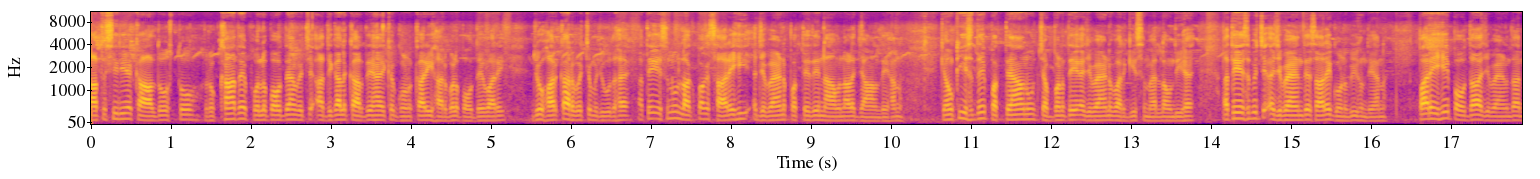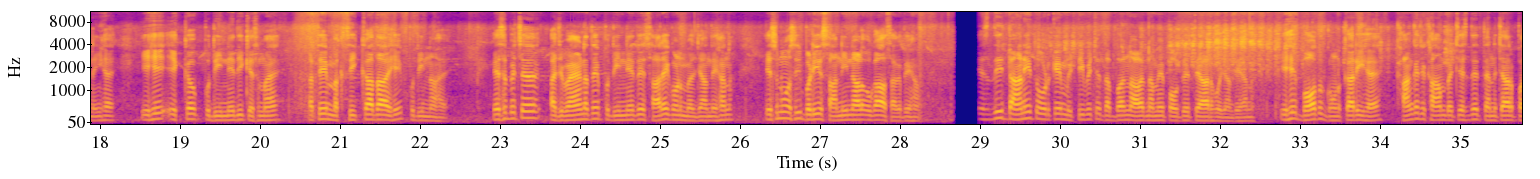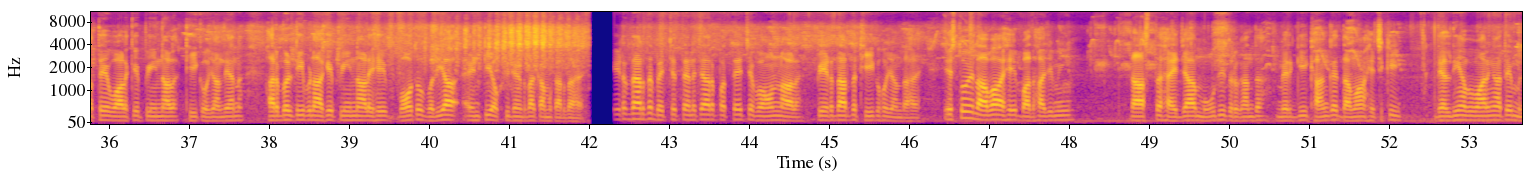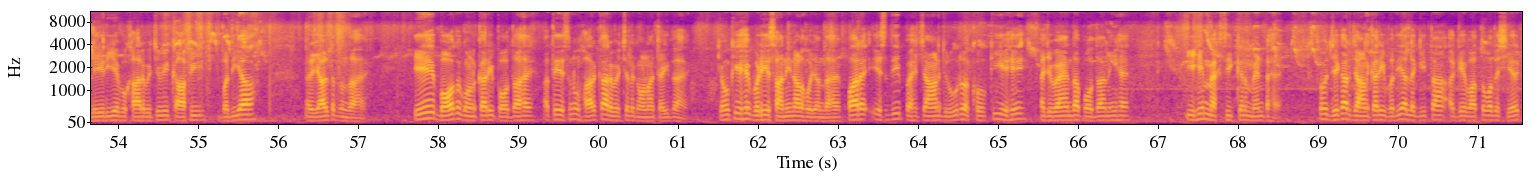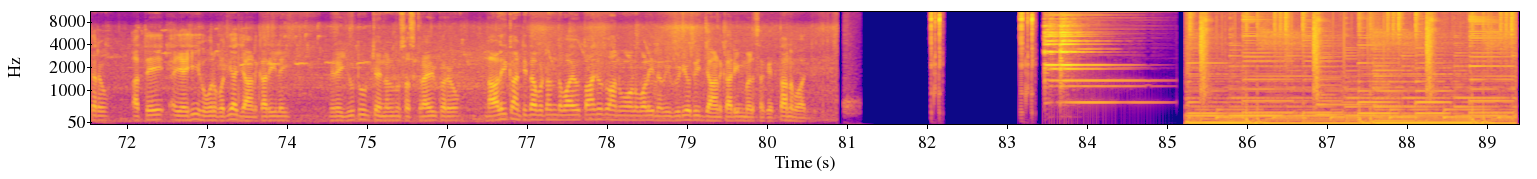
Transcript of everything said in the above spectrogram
ਸਤਿ ਸ਼੍ਰੀ ਅਕਾਲ ਦੋਸਤੋ। ਰੁੱਖਾਂ ਤੇ ਫੁੱਲ ਪੌਦਿਆਂ ਵਿੱਚ ਅੱਜ ਗੱਲ ਕਰਦੇ ਹਾਂ ਇੱਕ ਗੁਣਕਾਰੀ ਹਰਬਲ ਪੌਦੇ ਬਾਰੇ, ਜੋ ਹਰ ਘਰ ਵਿੱਚ ਮੌਜੂਦ ਹੈ ਅਤੇ ਇਸ ਨੂੰ ਲਗਭਗ ਸਾਰੇ ਹੀ ਅਜਵਾਇਣ ਪੱਤੇ ਦੇ ਨਾਮ ਨਾਲ ਜਾਣਦੇ ਹਨ, ਕਿਉਂਕਿ ਇਸ ਦੇ ਪੱਤਿਆਂ ਨੂੰ ਚੱਬਣ ਤੇ ਅਜਵਾਇਣ ਵਰਗੀ ਸਮੈਲ ਆਉਂਦੀ ਹੈ ਅਤੇ ਇਸ ਵਿੱਚ ਅਜਵਾਇਣ ਦੇ ਸਾਰੇ ਗੁਣ ਵੀ ਹੁੰਦੇ ਹਨ। ਪਰ ਇਹ ਪੌਦਾ ਅਜਵਾਇਣ ਦਾ ਨਹੀਂ ਹੈ, ਇਹ ਇੱਕ ਪੁਦੀਨੇ ਦੀ ਕਿਸਮ ਹੈ ਅਤੇ ਮੈਕਸੀਕਾ ਦਾ ਇਹ ਪੁਦੀਨਾ ਹੈ। ਇਸ ਵਿੱਚ ਅਜਵਾਇਣ ਅਤੇ ਪੁਦੀਨੇ ਦੇ ਸਾਰੇ ਗੁਣ ਮਿਲ ਜਾਂਦੇ ਹਨ। ਇਸ ਨੂੰ ਅਸੀਂ ਬੜੀ ਆਸਾਨੀ ਨਾਲ ਉਗਾ ਸਕਦੇ ਹਾਂ। ਇਸ ਦੀ ਟਾਹਣੀ ਤੋੜ ਕੇ ਮਿੱਟੀ ਵਿੱਚ ਦੱਬਣ ਨਾਲ ਨਵੇਂ ਪੌਦੇ ਤਿਆਰ ਹੋ ਜਾਂਦੇ ਹਨ। ਇਹ ਬਹੁਤ ਗੁਣਕਾਰੀ ਹੈ। ਖੰਘ ਜ਼ੁਕਾਮ ਵਿੱਚ ਇਸ ਦੇ 3-4 ਪੱਤੇ ਉਬਾਲ ਕੇ ਪੀਣ ਨਾਲ ਠੀਕ ਹੋ ਜਾਂਦੇ ਹਨ। ਹਰਬਲ ਟੀ ਬਣਾ ਕੇ ਪੀਣ ਨਾਲ ਇਹ ਬਹੁਤ ਵਧੀਆ ਐਂਟੀਆਕਸੀਡੈਂਟ ਦਾ ਕੰਮ ਕਰਦਾ ਹੈ। ਪੇਟ ਦਰਦ ਵਿੱਚ 3-4 ਪੱਤੇ ਚਬਾਉਣ ਨਾਲ ਪੇਟ ਦਰਦ ਠੀਕ ਹੋ ਜਾਂਦਾ ਹੈ। ਇਸ ਤੋਂ ਇਲਾਵਾ ਇਹ ਬਦਹਜਮੀ, ਦਸਤ, ਹੈਜਾ, ਮੂੰਹ ਦੀ ਦੁਰਗੰਧ, ਮਿਰਗੀ, ਖੰਘ ਦਮਾ ਹਿਚਕੀ, ਦਿਲ ਦੀਆਂ ਬਿਮਾਰੀਆਂ ਅਤੇ ਮਲੇਰੀਏ ਬੁਖਾਰ ਵਿੱਚ ਵੀ ਕਾਫੀ ਵਧੀਆ ਰਿਜ਼ਲਟ ਦਿੰਦਾ ਹੈ। ਇਹ ਬਹੁਤ ਗੁਣਕਾਰੀ ਪੌਦਾ ਹੈ ਅਤੇ ਇਸ ਨੂੰ ਹਰ ਘਰ ਵਿੱਚ ਲਗਾਉਣਾ ਚਾਹੀਦਾ ਹੈ, ਕਿਉਂਕਿ ਇਹ ਬੜੀ ਆਸਾਨੀ ਨਾਲ ਹੋ ਜਾਂਦਾ ਹੈ। ਪਰ ਇਸ ਦੀ ਪਹਿਚਾਣ ਜ਼ਰੂਰ ਰੱਖੋ ਕਿ ਇਹ ਅਜਵਾਇਣ ਦਾ ਪੌਦਾ ਨਹੀਂ ਹੈ, ਇਹ ਮੈਕਸੀਕਨ ਮਿੰਟ ਹੈ। ਸੋ ਜੇਕਰ ਜਾਣਕਾਰੀ ਵਧੀਆ ਲੱਗੀ ਤਾਂ ਅੱਗੇ ਵੱਧ ਤੋਂ ਵੱਧ ਸ਼ੇਅਰ ਕਰਿਓ ਅਤੇ ਅਜਿਹੀ ਹੋਰ ਵਧੀਆ ਜਾਣਕਾਰੀ ਲਈ ਮੇਰੇ YouTube ਚੈਨਲ ਨੂੰ ਸਬਸਕ੍ਰਾਈਬ ਕਰਿਓ। ਨਾਲ ਹੀ ਘੰਟੀ ਦਾ ਬਟਨ ਦਬਾਇਓ ਤਾਂ ਜੋ ਤੁਹਾਨੂੰ ਆਉਣ ਵਾਲੀ ਨਵੀਂ ਵੀਡੀਓ ਦੀ ਜਾਣਕਾਰੀ ਮਿਲ ਸਕੇ। ਧੰਨਵਾਦ ਜੀ।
